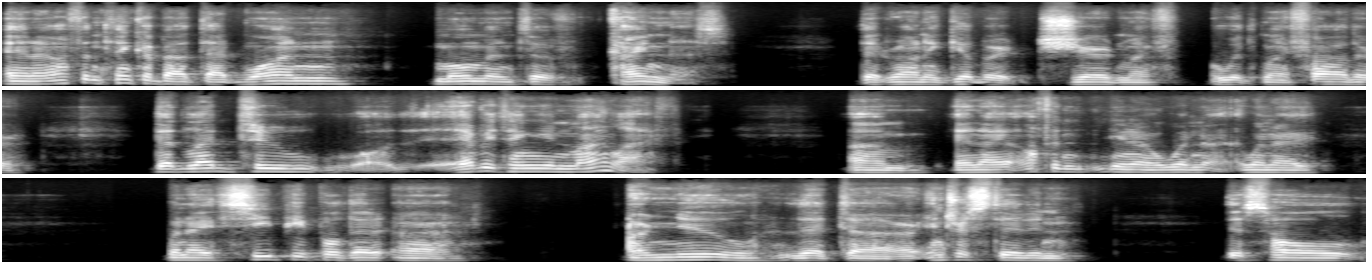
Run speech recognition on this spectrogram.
And I often think about that one moment of kindness that Ronnie Gilbert shared my, with my father that led to everything in my life. Um, and I often, you know, when when I when I see people that are are new that uh, are interested in this whole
